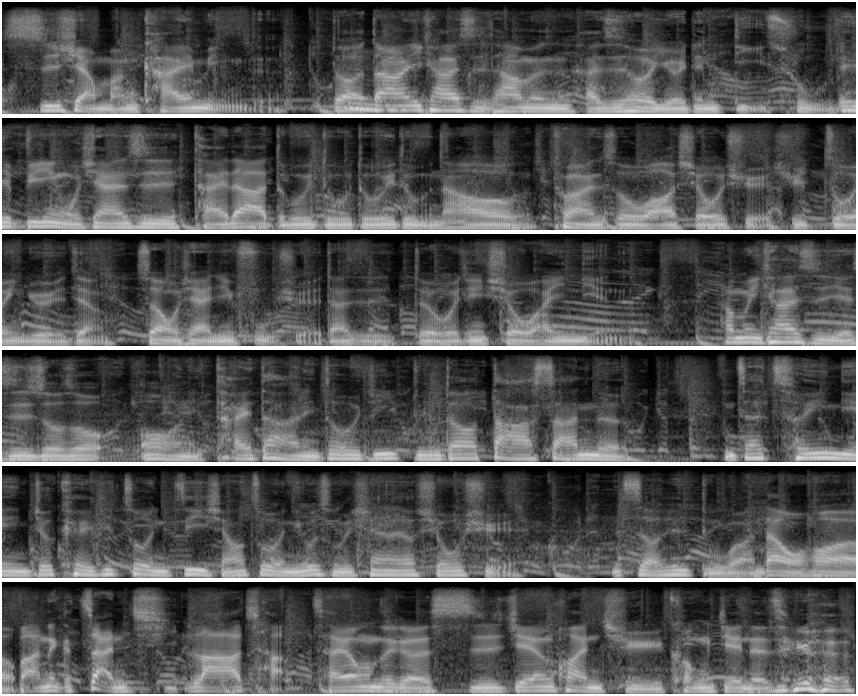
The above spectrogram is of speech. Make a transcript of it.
思想蛮开明的，对啊，当然一开始他们还是会有一点抵触，而且毕竟我现在是台大读一读读一读，然后突然说我要休学去做音乐这样。虽然我现在已经复学，但是对我已经休完一年了。他们一开始也是说说，哦，你台大你都已经读到大三了，你再撑一年，你就可以去做你自己想要做的，你为什么现在要休学？你至少先读完，但我后来把那个战期拉长，采用这个时间换取空间的这个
